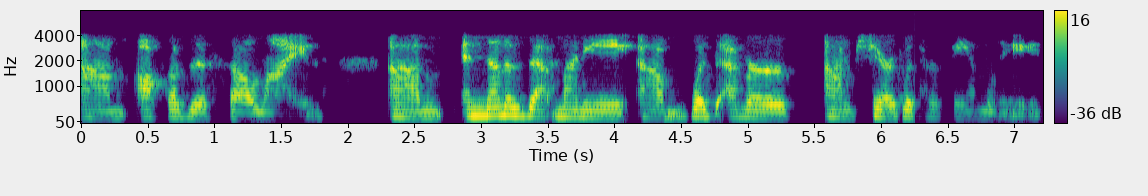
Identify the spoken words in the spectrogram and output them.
um, off of this cell line. Um, and none of that money um, was ever um, shared with her family.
